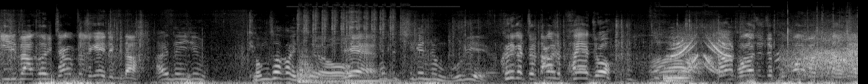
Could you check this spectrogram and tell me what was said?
1박을 작업 도착해야 됩니다. 아 근데 이제 경사가 있어요. 예. 텐트 치기엔 좀 무리예요. 그러니까 좀 땅을 좀 파야죠. 땅을 파가지고 좀 벽화를 만든 다음에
